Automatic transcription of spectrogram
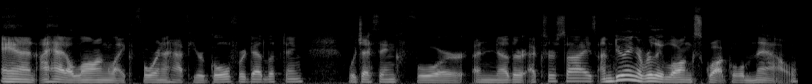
And I had a long, like, four and a half year goal for deadlifting, which I think for another exercise, I'm doing a really long squat goal now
